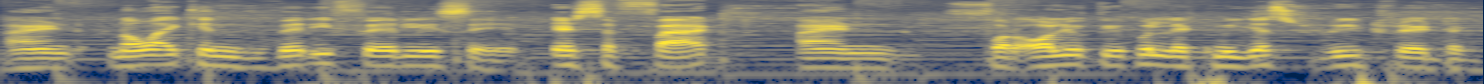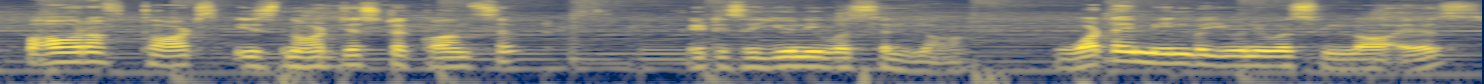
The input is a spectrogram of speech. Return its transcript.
and now I can very fairly say it's a fact and for all you people, let me just reiterate that power of thoughts is not just a concept, it is a universal law. What I mean by universal law is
